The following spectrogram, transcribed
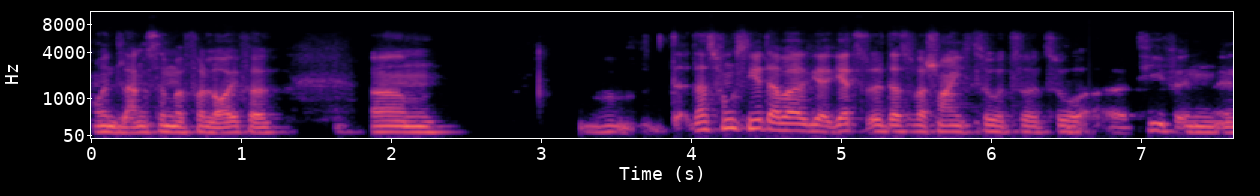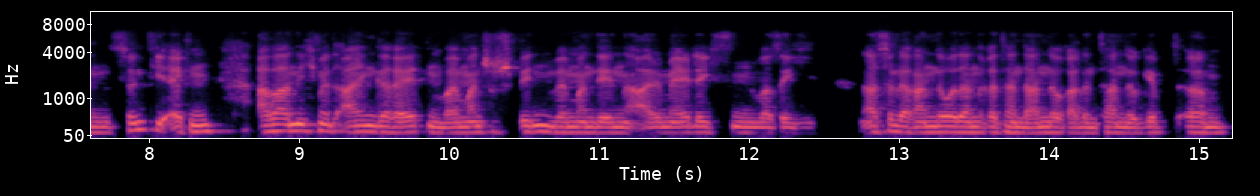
und langsame Verläufe. Ähm, das funktioniert aber je- jetzt, äh, das ist wahrscheinlich zu, zu, zu äh, tief in, in Synthi-Ecken, aber nicht mit allen Geräten, weil manche spinnen, wenn man den allmählichsten, was ich, ein Acelerando oder ein Retardando, Rallentando gibt, ähm,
